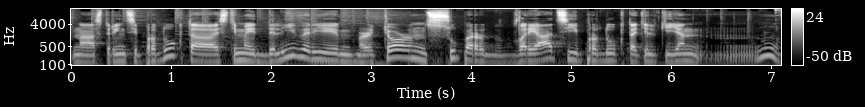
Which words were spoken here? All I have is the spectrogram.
на сторінці продукта. Estimate Delivery, Return, супер варіації продукта, тільки я ну,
